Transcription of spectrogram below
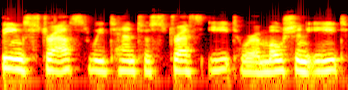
being stressed, we tend to stress eat or emotion eat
